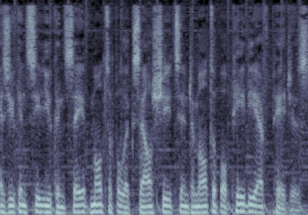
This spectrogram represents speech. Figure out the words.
As you can see you can save multiple Excel sheets into multiple PDF pages.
